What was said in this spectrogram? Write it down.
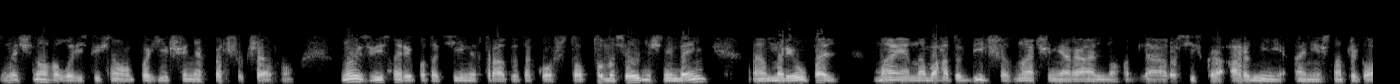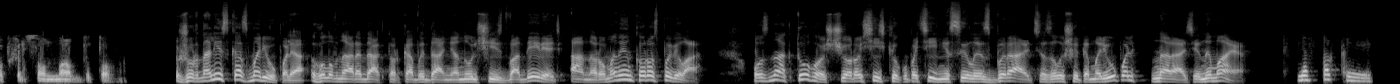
значного логістичного погіршення в першу чергу. Ну і звісно, репутаційні втрати також. Тобто на сьогоднішній день е, Маріуполь має набагато більше значення реального для російської армії, аніж, наприклад, Херсон мав до того. Журналістка з Маріуполя, головна редакторка видання 0629 Анна Романенко розповіла: ознак того, що російські окупаційні сили збираються залишити Маріуполь, наразі немає. Навпаки,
